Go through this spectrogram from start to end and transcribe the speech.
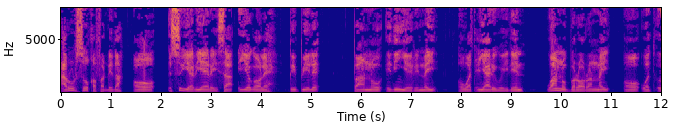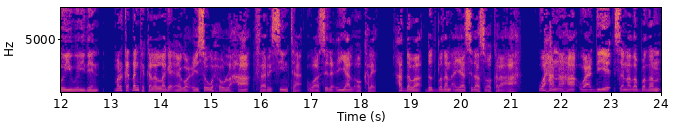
carruur suuqa fadhida oo isu yeeryeeraysa iyagoo leh bibiile baannu idin yeedhinnay oo waad ciyaari weydeen. Waannu baroorannay oo waad ooyi weydeen. Marka dhanka kale laga eego ciise wuxuu lahaa farrisiinta waa sida ciyaal oo kale. Haddaba dad badan ayaa sidaas oo kale ah. Waxaan ahaa wacdiye sannado badan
